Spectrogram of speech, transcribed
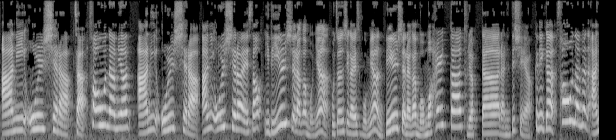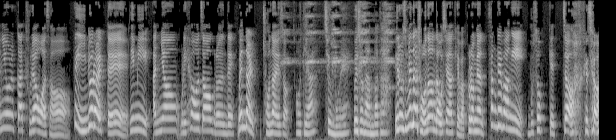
아니 올쉐라. 자, 서운하면 아니 올쉐라. 아니 올쉐라에서 이 리을쉐라가 뭐냐? 고전 시 가에서 보면, 리을쉐라가 뭐뭐 할까 두렵다 라는 뜻이에요. 그러니까, 서운하면 아니 올까 두려워서, 이별할 때, 님이 안녕, 우리 헤어져. 그러는데, 맨날 전화해서, 어디야? 지금 뭐해? 왜 전화 안 받아? 이러면서 맨날 전화 온다고 생각해봐. 그러면 상대방이 무섭겠죠? 그죠?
